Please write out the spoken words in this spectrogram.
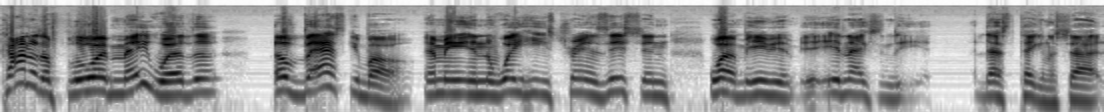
kind of the Floyd Mayweather of basketball. I mean, in the way he's transitioned. Well, maybe in actually, that's taking a shot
